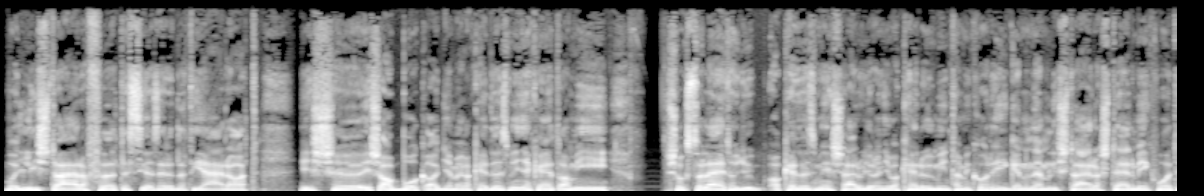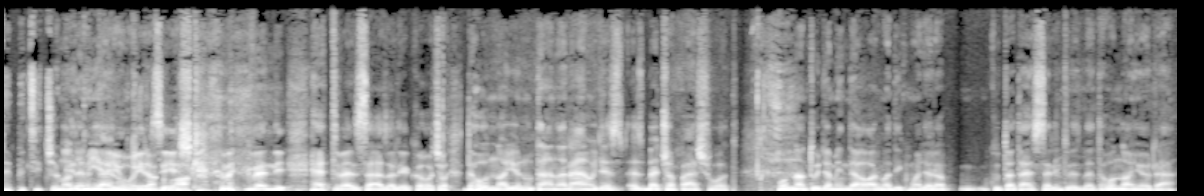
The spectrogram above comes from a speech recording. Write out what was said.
vagy listára fölteszi az eredeti árat, és, és abból adja meg a kedvezményeket, ami Sokszor lehet, hogy a kedvezményes ár ugyanannyiba kerül, mint amikor régen nem listáras termék volt, egy picit csak. Na de milyen jó érzés megvenni 70%-kal olcsó. De honnan jön utána rá, hogy ez, ez becsapás volt? Honnan tudja minden harmadik magyar a kutatás szerint, hogy ez de honnan jön rá?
